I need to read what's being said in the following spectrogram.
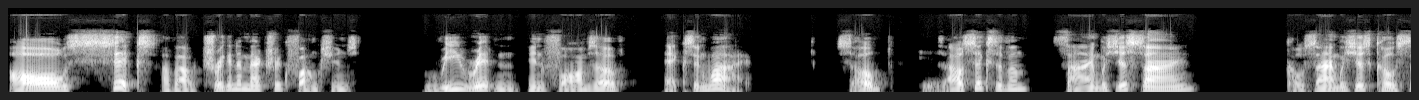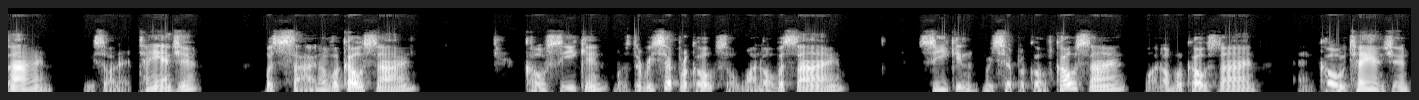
all six of our trigonometric functions rewritten in forms of x and y. So here's our six of them. Sine was just sine. Cosine was just cosine. We saw that tangent was sine over cosine. Cosecant was the reciprocal, so 1 over sine. Secant, reciprocal of cosine, 1 over cosine. And cotangent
